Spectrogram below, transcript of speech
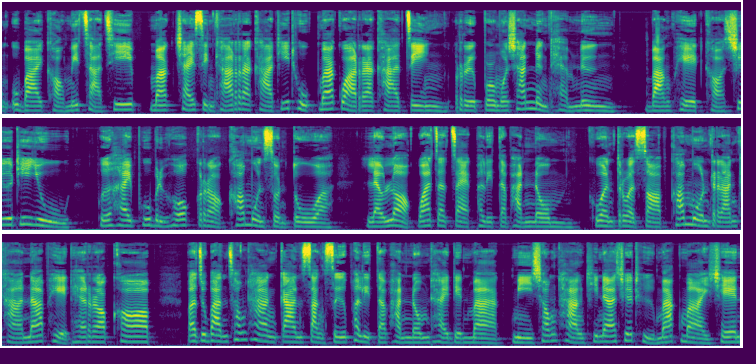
งอุบายของมิจฉาชีพ มักใช้สินค้าราคาที่ถูกมากกว่าราคาจริง หรือโปรโมชั่นหนึ่งแถมหนึ่งบางเพจขอชื่อที่อยู่ เพื่อให้ผู้บริโภคกรอกข้อมูลส่วนตัว แล้วหลอกว่าจะแจกผลิตภัณฑ์นม ควรตรวจสอบข้อมูลร้านค้าหน้าเพจให้รอบคอบ ปัจจุบันช่องทางการสั่งซื้อผลิตภัณฑ์นมไทยเดนมาร์กมีช่องทางที่น่าเชื่อถือมากมาย เช่น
